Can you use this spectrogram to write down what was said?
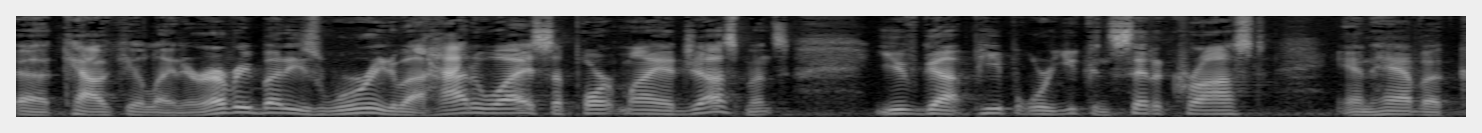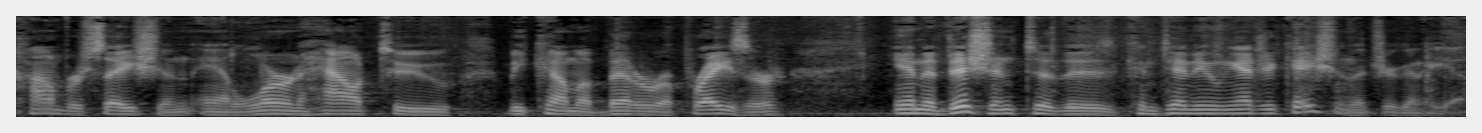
uh, calculator. Everybody's worried about how do I support my adjustments. You've got people where you can sit across and have a conversation and learn how to become a better appraiser, in addition to the continuing education that you're going to get.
